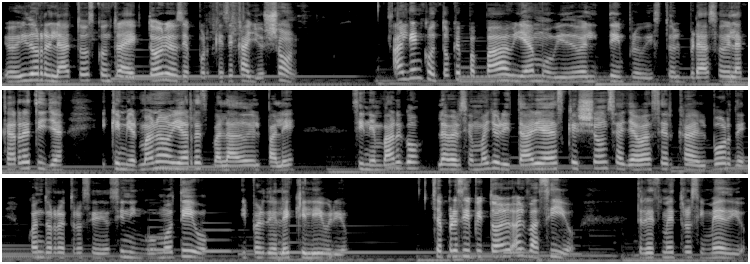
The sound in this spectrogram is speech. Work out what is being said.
He oído relatos contradictorios de por qué se cayó Sean. Alguien contó que papá había movido de improviso el brazo de la carretilla y que mi hermano había resbalado del palé. Sin embargo, la versión mayoritaria es que Sean se hallaba cerca del borde cuando retrocedió sin ningún motivo y perdió el equilibrio. Se precipitó al vacío, tres metros y medio.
